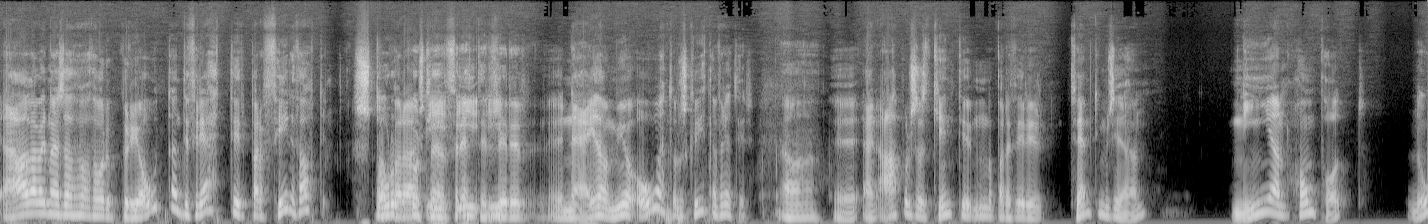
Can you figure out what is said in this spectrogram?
aðalega vegna þess að það, það voru brjótandi fréttir bara fyrir þáttin í- í- fréttir í- fyrir- Nei, það var mjög óvænt og skrýtna fréttir. Já, uh, En Apple sérst kynnti núna bara fyrir tveim tímur síðan nýjan HomePod. Nú?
